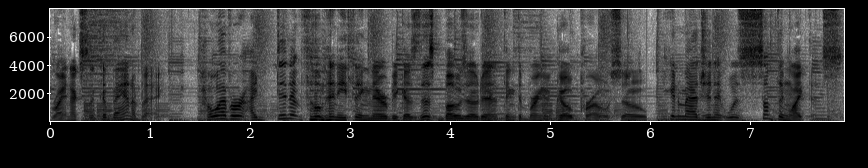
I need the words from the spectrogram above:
right next to Cabana Bay. However, I didn't film anything there because this bozo didn't think to bring a GoPro, so you can imagine it was something like this.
